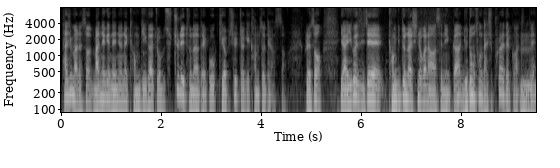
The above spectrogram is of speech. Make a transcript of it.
다시 말해서 만약에 내년에 경기가 좀 수출이 둔화되고 기업 실적이 감소되었어. 그래서 야 이거 이제 경기 둔화 신호가 나왔으니까 유동성 다시 풀어야 될 것 같은데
